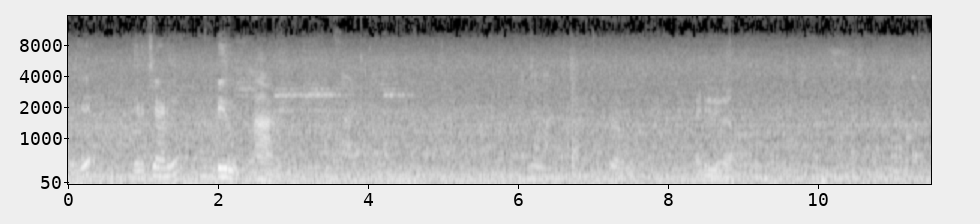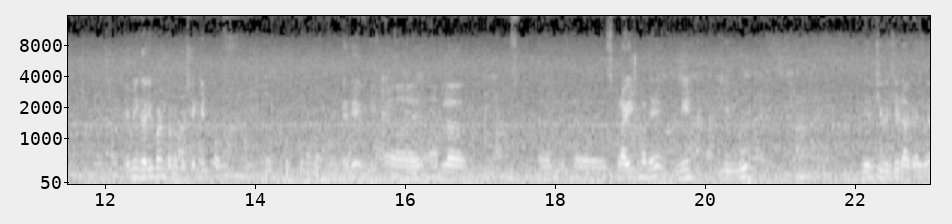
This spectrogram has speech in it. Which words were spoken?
म्हणजे मिरची आणि पेरू. हां. काहीतरी वेगळं. हे मी घरी पण बनवतो शेकेट आपलं स्प्राईटमध्ये मीठ लिंबू मिरची मिरची टाकायचं.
